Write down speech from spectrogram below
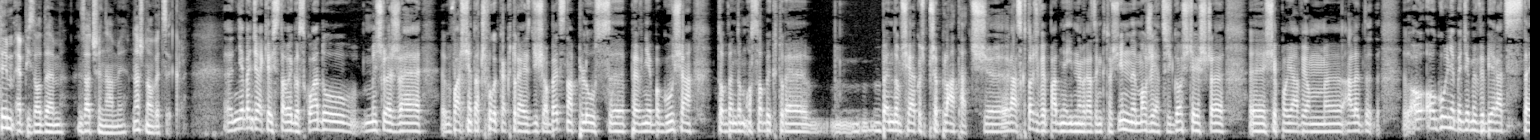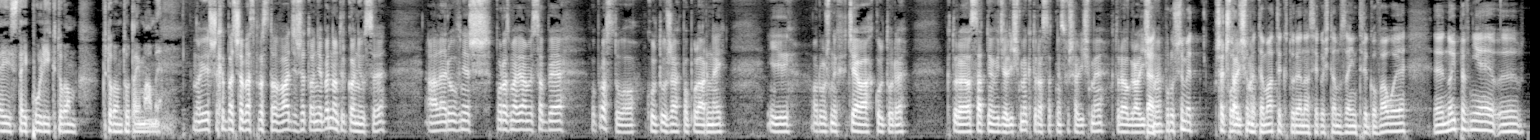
tym epizodem zaczynamy nasz nowy cykl. Nie będzie jakiegoś stałego składu. Myślę, że właśnie ta czwórka, która jest dziś obecna, plus e, pewnie Bogusia, to będą osoby, które będą się jakoś przeplatać. E, raz ktoś wypadnie, innym razem ktoś inny, może jacyś goście jeszcze e, się pojawią, ale ogólnie będziemy wybierać z tej, z tej puli, którą, którą tutaj mamy. No i jeszcze chyba trzeba sprostować, że to nie będą tylko newsy, ale również porozmawiamy sobie po prostu o kulturze popularnej i o różnych dziełach kultury, które ostatnio widzieliśmy, które ostatnio słyszeliśmy, które ograliśmy. Tak, poruszymy Przeczytaliśmy tematy, które nas jakoś tam zaintrygowały. E, no i pewnie e,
